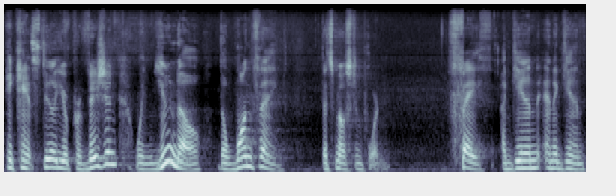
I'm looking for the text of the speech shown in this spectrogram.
He can't steal your provision when you know the one thing that's most important. Faith, again and again,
